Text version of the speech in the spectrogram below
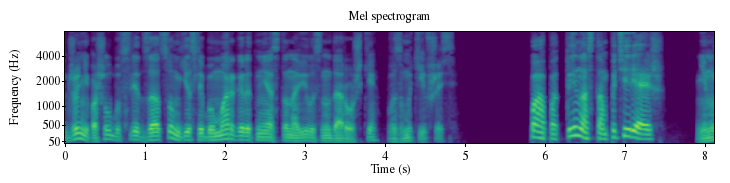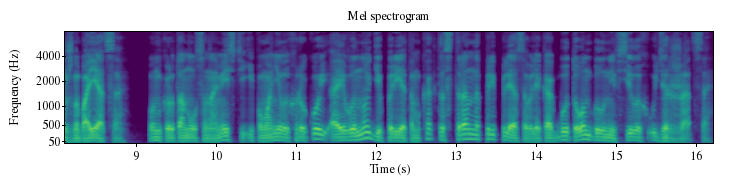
Джонни пошел бы вслед за отцом, если бы Маргарет не остановилась на дорожке, возмутившись. «Папа, ты нас там потеряешь!» «Не нужно бояться. Он крутанулся на месте и поманил их рукой, а его ноги при этом как-то странно приплясывали, как будто он был не в силах удержаться.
